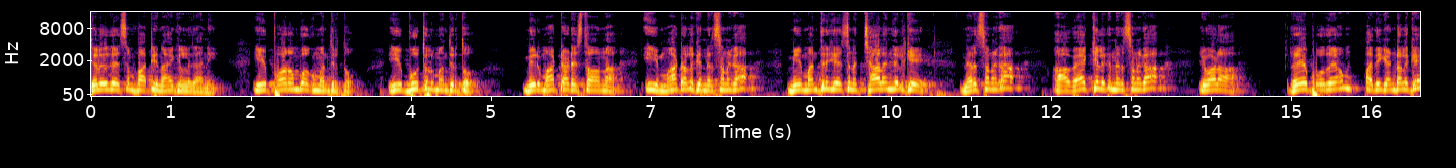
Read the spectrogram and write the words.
తెలుగుదేశం పార్టీ నాయకులను కానీ ఈ పోరంబోకు మంత్రితో ఈ బూతుల మంత్రితో మీరు మాట్లాడిస్తా ఉన్న ఈ మాటలకి నిరసనగా మీ మంత్రి చేసిన ఛాలెంజ్లకి నిరసనగా ఆ వ్యాఖ్యలకు నిరసనగా ఇవాళ రేపు ఉదయం పది గంటలకి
